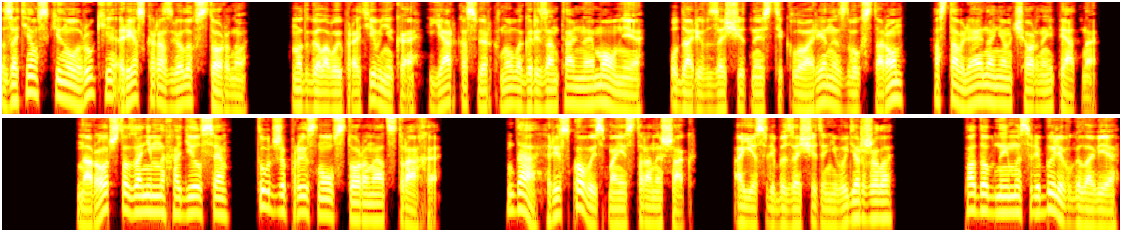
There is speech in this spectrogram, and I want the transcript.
затем вскинул руки, резко развел их в сторону. Над головой противника ярко сверкнула горизонтальная молния, ударив в защитное стекло арены с двух сторон, оставляя на нем черные пятна. Народ, что за ним находился, тут же прыснул в сторону от страха. Да, рисковый с моей стороны шаг. А если бы защита не выдержала? Подобные мысли были в голове,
